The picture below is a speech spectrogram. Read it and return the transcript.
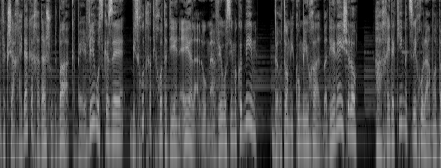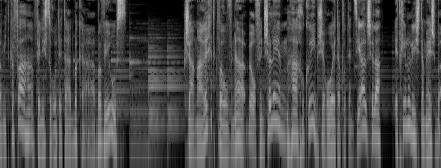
וכשהחיידק החדש הודבק בווירוס כזה, בזכות חתיכות ה-DNA הללו מהווירוסים הקודמים, באותו מיקום מיוחד ב-DNA שלו, החיידקים הצליחו לעמוד במתקפה ולשרוד את ההדבקה בווירוס. כשהמערכת כבר הובנה באופן שלם, החוקרים שראו את הפוטנציאל שלה התחילו להשתמש בה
